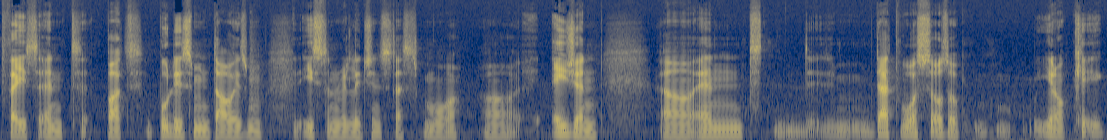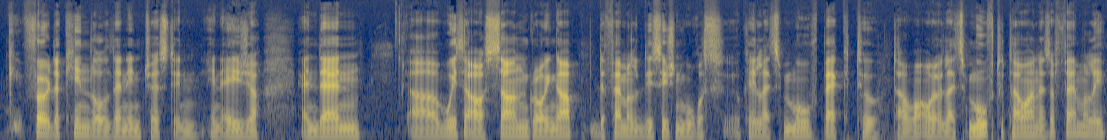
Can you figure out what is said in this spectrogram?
faith, and but Buddhism, Taoism, Eastern religions that's more uh, Asian, uh, and th- that was also you know ki- ki- further kindled an interest in in Asia, and then. Uh, with our son growing up, the family decision was okay, let's move back to Taiwan, or let's move to Taiwan as a family.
